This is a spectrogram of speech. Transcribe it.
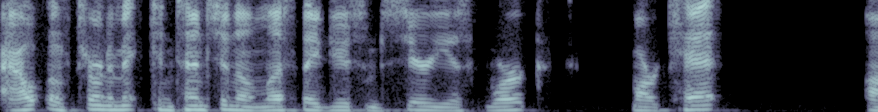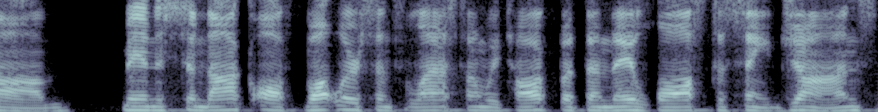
out of tournament contention unless they do some serious work. Marquette um, managed to knock off Butler since the last time we talked, but then they lost to St. John's.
